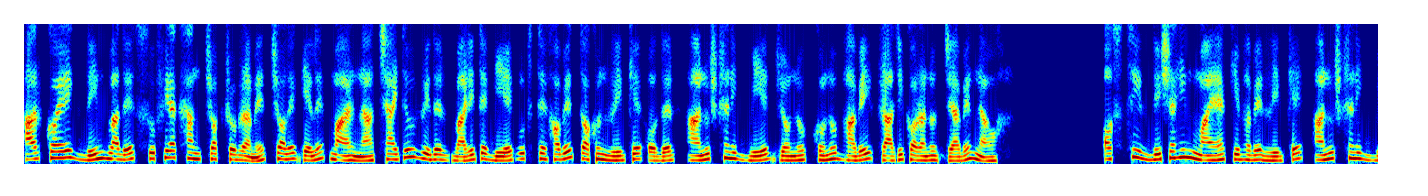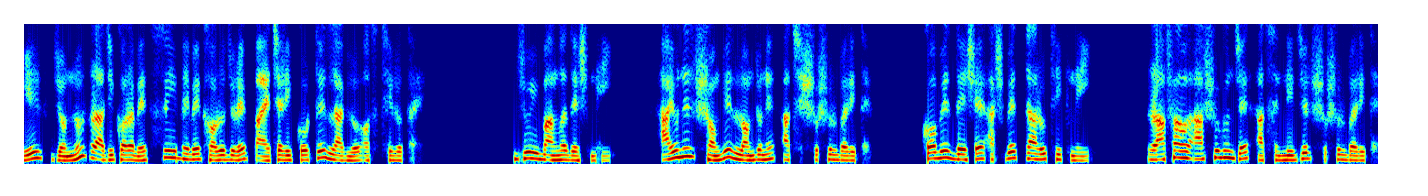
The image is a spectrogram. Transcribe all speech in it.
আর কয়েক দিন বাদে সুফিয়া খান চট্টগ্রামে চলে গেলে মার না চাইতেও হৃদের বাড়িতে গিয়ে উঠতে হবে, তখন হৃদকে ওদের আনুষ্ঠানিক বিয়ের জন্য কোনোভাবেই রাজি করানো যাবে না। অস্থির দিশাহীন মায়া কীভাবে হৃদকে আনুষ্ঠানিক বিয়ের জন্য রাজি করাবে, সেই ভেবে খরজোরে পায়চারি করতে লাগল অস্থিরতায়। জুই বাংলাদেশ নেই। আয়নের সঙ্গে লন্ডনে আছে শ্বশুরবাড়িতে। কবে দেশে আসবে তারও ঠিক নেই। রাফা ও আশুগঞ্জে আছে নিজের শ্বশুরবাড়িতে।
